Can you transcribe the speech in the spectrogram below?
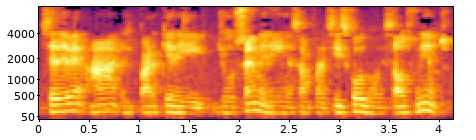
Se debe a el parque de Yosemite en San Francisco, los Estados Unidos.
